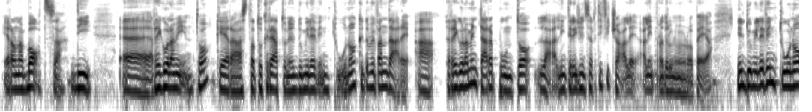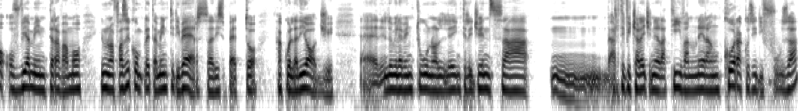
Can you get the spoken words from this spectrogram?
Era una bozza di eh, regolamento che era stato creato nel 2021 che doveva andare a regolamentare appunto la, l'intelligenza artificiale all'interno dell'Unione Europea. Nel 2021 ovviamente eravamo in una fase completamente diversa rispetto a quella di oggi. Eh, nel 2021 l'intelligenza mh, artificiale generativa non era ancora così diffusa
